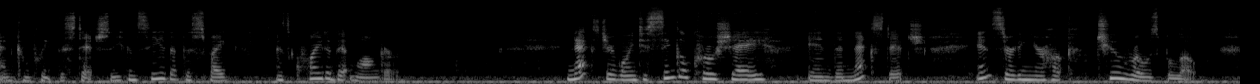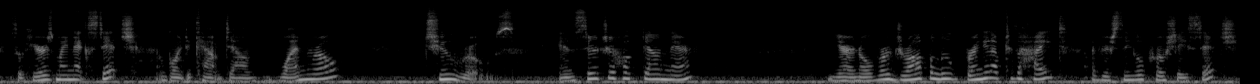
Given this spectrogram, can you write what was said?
and complete the stitch. So you can see that the spike is quite a bit longer. Next, you're going to single crochet in the next stitch inserting your hook two rows below. So here's my next stitch. I'm going to count down one row, two rows. Insert your hook down there, yarn over, drop a loop, bring it up to the height of your single crochet stitch,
